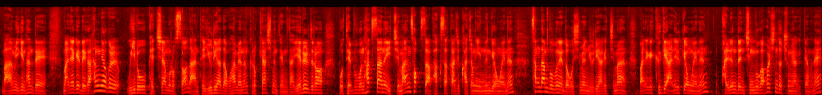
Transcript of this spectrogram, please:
마음이긴 한데 만약에 내가 학력을 위로 배치함으로써 나한테 유리하다고 하면은 그렇게 하시면 됩니다. 예를 들어 뭐 대부분 학사는 있지만 석사, 박사까지 과정이 있는 경우에는 상당 부분에 넣으시면 유리하겠지만 만약에 그게 아닐 경우에는 관련된 직무가 훨씬 더 중요하기 때문에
